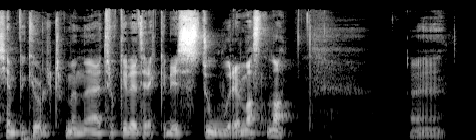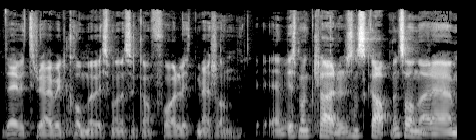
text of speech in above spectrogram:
kjempekult, men jeg tror ikke det trekker de store massene, da. Det tror jeg vil komme hvis man liksom kan få litt mer sånn Hvis man klarer å liksom skape en sånn der, eh,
